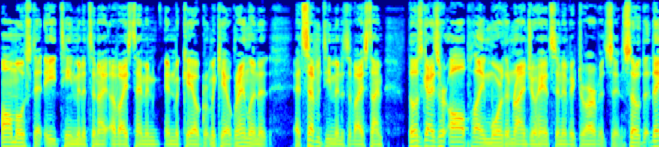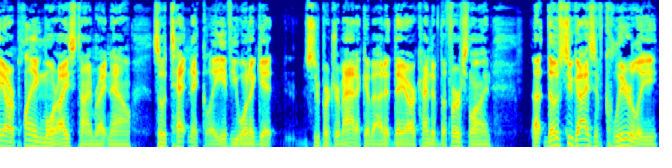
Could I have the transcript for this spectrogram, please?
almost at 18 minutes of ice time, and, and Mikael, Mikael Granlund at, at 17 minutes of ice time. Those guys are all playing more than Ryan Johansen and Viktor Arvidsson. So th- they are playing more ice time right now. So technically, if you want to get super dramatic about it, they are kind of the first line. Uh, those two guys have clearly,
